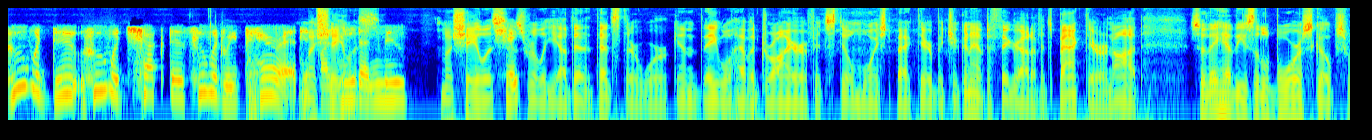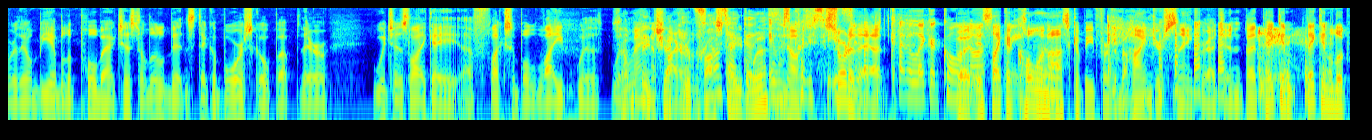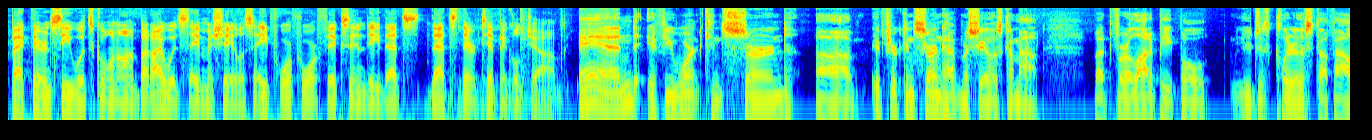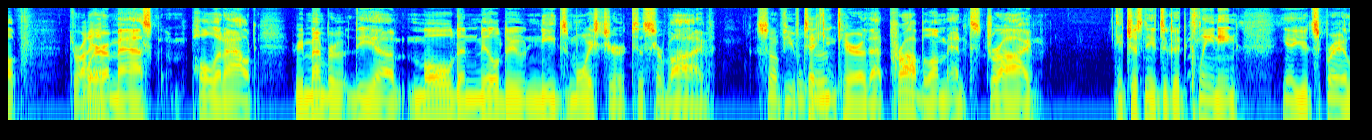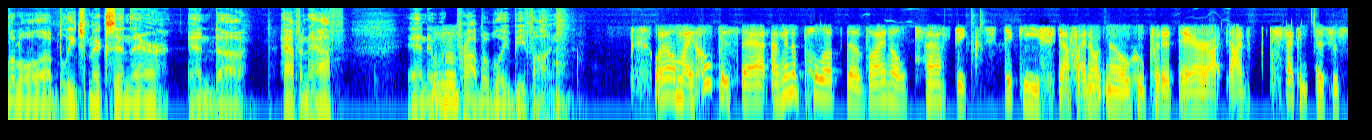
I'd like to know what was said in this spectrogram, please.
who would do? Who would check this? Who would repair it? If I need a new. Michaelis is really yeah that that's their work and they will have a dryer if it's still moist back there but you're going to have to figure out if it's back there or not so they have these little borescopes where they'll be able to pull back just a little bit and stick a borescope up there which is like a, a flexible light with with that a what they check your prostate like a, with? It was No, going sort of that. Kind of like a colonoscopy. but it's like a colonoscopy for the behind your sink, Gretchen. But they can they can look back there and see what's going on. But I would say Michaelis eight four four fix Indy. That's that's their typical job. And if you weren't concerned, uh, if you're concerned, have Michaelis come out. But for a lot of people, you just clear the stuff out, Dry wear it. a mask, pull it out. Remember, the uh, mold and mildew needs moisture to survive. So if you've taken care of that problem and it's dry, it just needs a good cleaning. You know, you'd spray a little uh, bleach mix in there and uh, half and half, and it would probably be fine. Well, my hope is that I'm going to pull up the vinyl plastic sticky stuff. I don't know who put it there. I, I've second. This is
